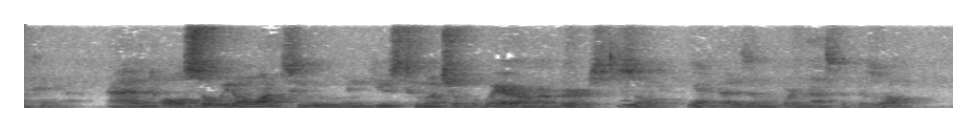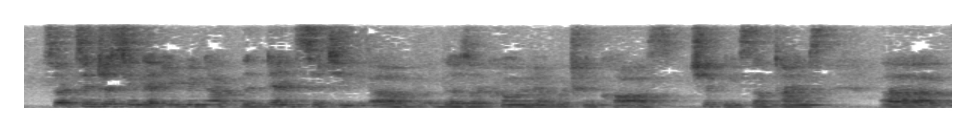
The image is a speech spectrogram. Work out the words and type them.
Okay. and also we don't want to induce too much of wear on our burrs. So Mhm, yeah. that is an important aspect as well. So it's interesting that you bring up the density of the zirconia, which can cause chipping. Sometimes uh,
